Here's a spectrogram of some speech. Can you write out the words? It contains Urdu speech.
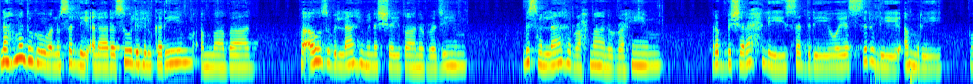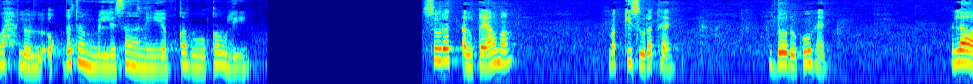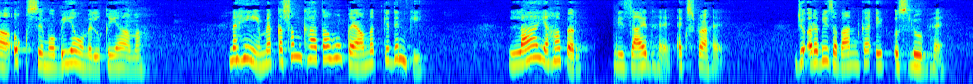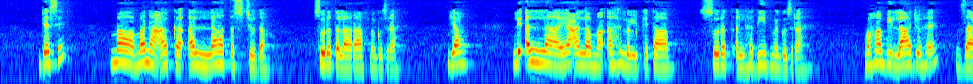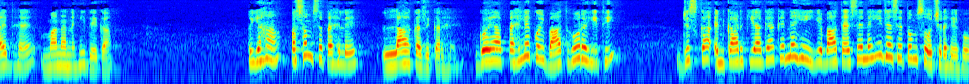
نحمده ونسلي على رسوله الكريم، أما بعد، فأعوذ بالله من الشيطان الرجيم. بسم الله الرحمن الرحيم. رب شرح لي صدري ويسر لي أمري، واحلل عقدة من لساني يفقه قولي. سورة القيامة مکی صورت ہے، دو رکوع ہیں۔ لا اقسم بیوم القیامہ۔ نہیں، میں قسم کھاتا ہوں قیامت کے دن کی۔ لا یہاں پر یعنی زائد ہے ایکسٹرا ہے، جو عربی زبان کا ایک اسلوب ہے۔ جیسے، ما منع کا اللہ تسجدہ سورت العراف میں گزرا ہے۔ یا اللہ علم اہل الکتاب سورت الحدید میں گزرا ہے۔ وہاں بھی لا جو ہے زائد ہے، مانا نہیں دے گا۔ تو یہاں قسم سے پہلے لا کا ذکر ہے۔ گویا پہلے کوئی بات ہو رہی تھی جس کا انکار کیا گیا کہ نہیں، یہ بات ایسے نہیں جیسے تم سوچ رہے ہو۔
